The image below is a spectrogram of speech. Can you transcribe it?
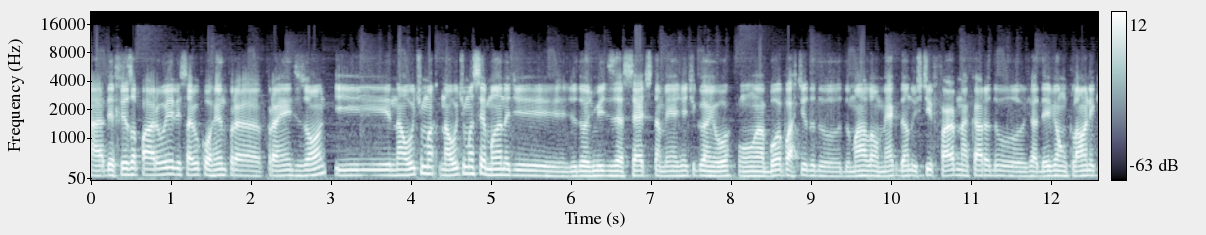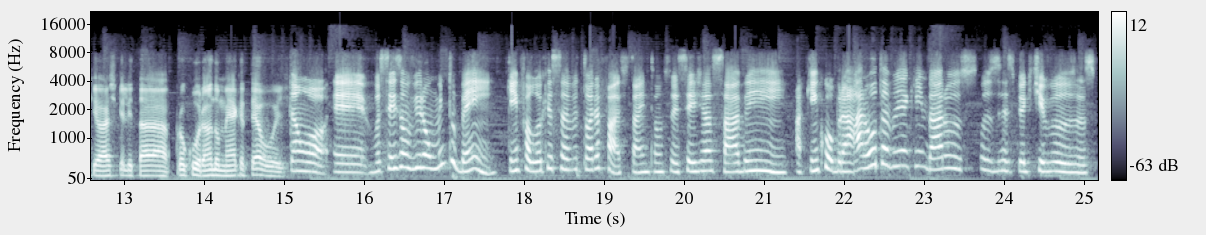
a defesa parou, ele saiu correndo para para end zone e na última, na última semana de, de 2017 também a gente ganhou com uma boa partida do, do Marlon Mack dando o Steve Farb na cara do Jadavion Clown que eu acho que ele tá procurando o Mack até hoje. Então, ó, é, vocês ouviram muito bem quem falou que essa vitória é fácil, tá? Então vocês já sabem a quem cobrar ou também a quem dar os, os respectivos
